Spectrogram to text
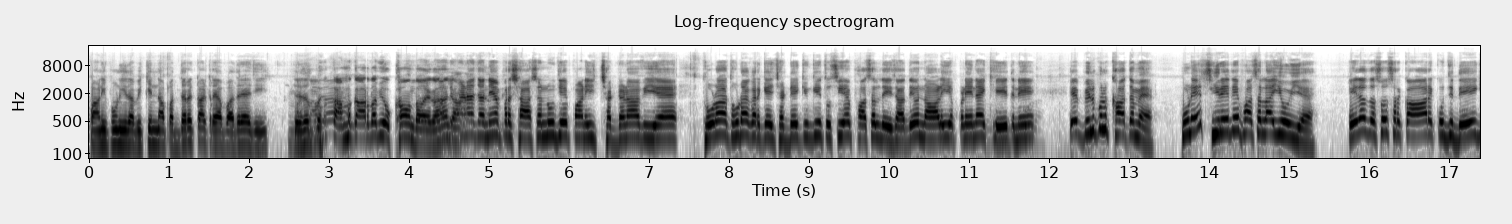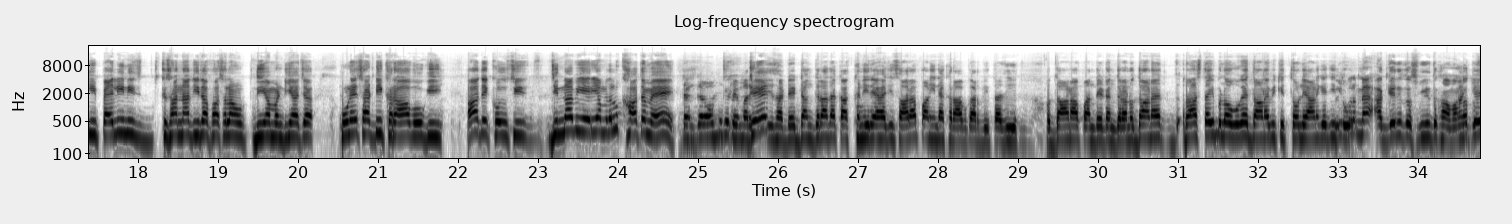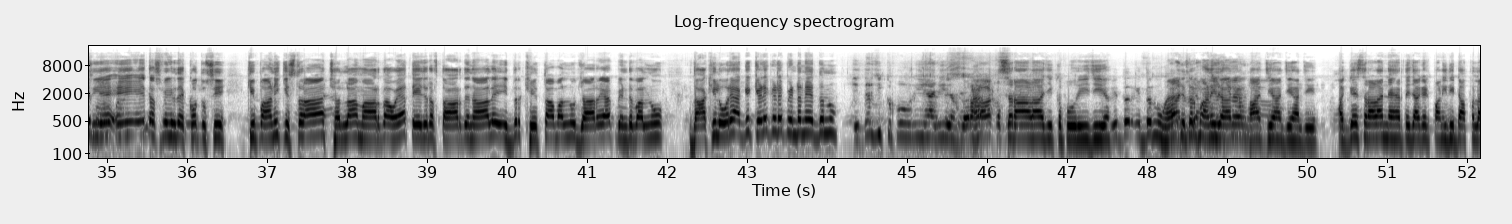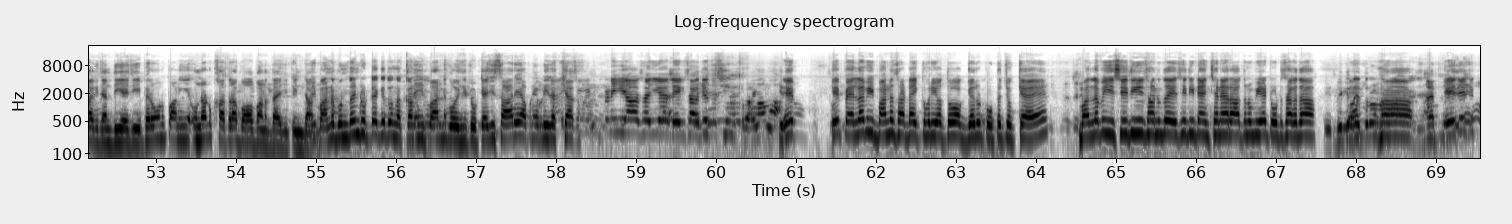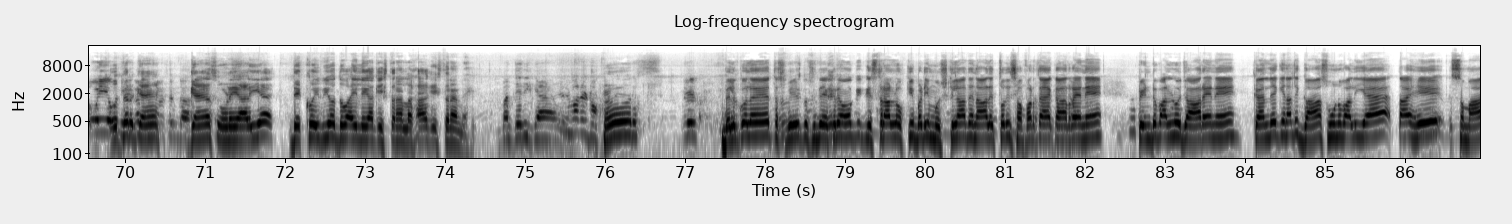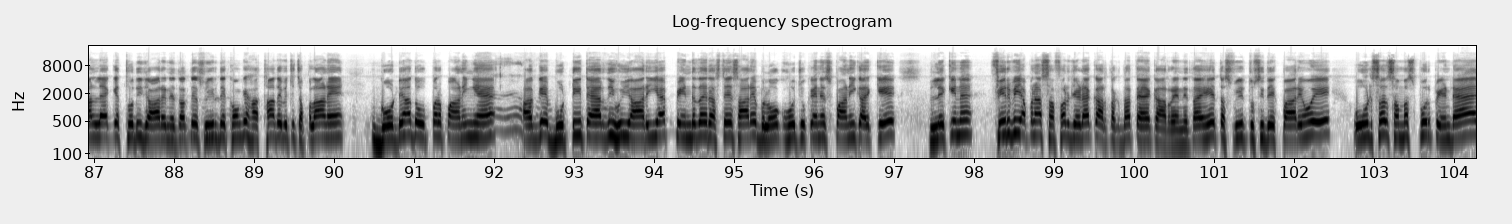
ਪਾਣੀ ਪੂਣੀ ਦਾ ਵੀ ਕਿੰਨਾ ਪੱਧਰ ਘਟ ਰਿਹਾ ਵੱਧ ਰਿਹਾ ਜੀ। ਜਦੋਂ ਪ- ਕੰਮਕਾਰ ਦਾ ਵੀ ਔਖਾ ਹੁੰਦਾ ਹੋਏਗਾ ਨਾ ਜਾਂ- ਕਹਿਣਾ ਚਾਹੁੰਦੇ ਆ ਪ੍ਰਸ਼ਾਸਨ ਨੂੰ ਜੇ ਪਾਣੀ ਛੱਡਣਾ ਵੀ ਹੈ ਥੋੜਾ ਥੋੜਾ ਕਰਕੇ ਛੱਡੇ ਕਿਉਂਕਿ ਤੁਸੀਂ ਇਹ ਫਸਲ ਦੇ ਸਕਦੇ ਹੋ ਨਾਲ ਹੀ ਆਪਣੇ ਨਾ ਇਹ ਖੇਤ ਨੇ। ਇਹ ਬਿਲਕੁਲ ਖਤਮ ਹੈ। ਹੁਣ ਇਹ ਸਿਰੇ ਦੇ ਫਸਲ ਆਈ ਹੋਈ ਹੈ। ਇਹਦਾ ਦੱਸੋ ਸਰਕਾਰ ਕੁਝ ਦੇਗੀ? ਪਹਿਲੀ ਨਹੀਂ ਕਿਸਾਨਾਂ ਦੀ ਤਾਂ ਫਸਲਾਂ ਉੱਠਦੀਆਂ ਮੰਡੀਆਂ 'ਚ। ਹੁਣ ਇਹ ਸਾਡੀ ਖਰਾਬ ਹੋ ਗਈ। ਆਹ ਦੇਖੋ ਤੁਸੀਂ ਜਿੰਨਾ ਵੀ ਏਰੀਆ ਮਤਲਬ ਖਤਮ ਹੈ। ਡੰਗਰ ਉਹ ਭੁੱਖੇ ਮਰ ਗਏ ਜੀ ਸਾਡੇ ਡੰਗਰਾਂ ਦਾ ਕੱਖ ਨਹੀਂ ਰਿਹਾ ਜੀ ਸਾਰਾ ਪਾਣੀ ਨੇ ਖਰਾਬ ਕਰ ਦਿੱਤਾ ਜੀ। ਉਹ ਦਾਣਾ ਪਾਉਂਦੇ ਡੰਗਰਾਂ ਨੂੰ ਦਾਣਾ ਰਾਸਤਾ ਹੀ ਬਲੌਕ ਹੋ ਗਿਆ ਦਾਣਾ ਵੀ ਕਿੱਥੋਂ ਲਿਆਣਗੇ ਜੀ ਬਿਲਕੁਲ ਮੈਂ ਅੱਗੇ ਦੀ ਤਸਵੀਰ ਦਿਖਾਵਾਂਗਾ ਤੁਸੀਂ ਇਹ ਇਹ ਤਸਵੀਰ ਦੇਖੋ ਤੁਸੀਂ ਕਿ ਪਾਣੀ ਕਿਸ ਤਰ੍ਹਾਂ ਛੱਲਾ ਮਾਰਦਾ ਹੋਇਆ ਤੇਜ਼ ਰਫ਼ਤਾਰ ਦੇ ਨਾਲ ਇੱਧਰ ਖੇਤਾਂ ਵੱਲ ਨੂੰ ਜਾ ਰਿਹਾ ਪਿੰਡ ਵੱਲ ਨੂੰ। ਦਾਖਲ ਹੋ ਰਿਹਾ। ਅੱਗੇ ਕਿਹੜੇ ਕਿਹੜੇ ਪਿੰਡ ਨੇ ਇੱਧਰ ਨੂੰ? ਇੱਧਰ ਜੀ ਕਪੂਰੀ ਹੈ ਜੀ ਸਰਾਲਾ ਜੀ ਕਪੂਰੀ ਜੀ ਇੱਧਰ ਇੱਧਰ ਨੂੰ ਹੈ ਜਿੱਧਰ ਪਾਣੀ ਜਾ ਰਿਹਾ। ਹਾਂਜੀ ਹਾਂਜੀ ਹਾਂਜੀ। ਅੱਗੇ ਸਰਾਲਾ ਨਹਿਰ ਤੇ ਜਾ ਕੇ ਪਾਣੀ ਦੀ ਡੱਫ ਲੱਗ ਜਾਂਦੀ ਹੈ ਜੀ। ਫਿਰ ਉਹਨੂੰ ਪਾਣੀ ਉਹਨਾਂ ਨੂੰ ਖਤਰਾ ਬਹੁਤ ਬਣਦਾ ਹੈ ਜੀ ਪਿੰਡਾਂ ਕੋਈ ਬੰਨ ਬੁੰਦਾ ਨਹੀਂ ਟੁੱਟਿਆ ਕਿਤੋਂ ਨੱਕਾ ਨਹੀਂ ਬੰਨ ਕੋਈ ਨਹੀਂ ਟੁੱਟਿਆ ਜੀ। ਸਾਰੇ ਆਪਣੀ ਆਪਣੀ ਰੱਖਿਆ ਟੁੱਟਣੀ ਆਸ ਹੈ ਜੀ ਇਹ ਦੇਖ ਸਕਦੇ ਹੋ ਤੁਸੀਂ। ਇਹ ਇਹ ਪਹਿਲਾਂ ਵੀ ਬੰਨ ਸਾਡਾ ਇੱਕ ਵਾਰੀ ਉਤੋਂ ਅੱਗੇ ਤੋਂ ਟੁੱਟ ਚੁੱਕਿਆ ਹੈ। ਮਤਲਬ ਇਸੇ ਦੀ ਸਾਨੂੰ ਤਾਂ ਇਸੇ ਦੀ ਟੈਨਸ਼ਨ ਹੈ ਰਾਤ ਨੂੰ ਵੀ ਇਹ ਟੁੱਟ ਸਕਦਾ। ਹਾਂ ਇਹਦੇ 'ਚ ਕੋਈ ਉਧਰ ਗੈਸ ਹੋਣੇ ਵਾਲੀ ਹੈ। ਦੇਖੋ ਵੀ ਉਹ ਦਵਾਈ ਲੇਗਾ ਕਿਸ ਤਰ੍ਹਾਂ ਲਖਾ ਕਿਸ ਤਰ੍ਹਾਂ ਨਹੀਂ। ਬੰਦੇ ਦੀ ਗਿਆ ਹੋਰ। ਬਿਲਕੁਲ ਇਹ ਤਸਵੀਰ ਤੁਸੀਂ ਦੇਖ ਰਹੇ ਹੋ ਕਿ ਕਿਸ ਤਰ੍ਹਾਂ ਲੋਕੀ ਬੜੀ ਮੁਸ਼ਕਿਲਾਂ ਦੇ ਨਾਲ ਇੱਥੋਂ ਦੀ ਸਫ਼ਰ ਤੈਅ ਕਰ ਰਹੇ ਨੇ ਪਿੰਡ ਵੱਲ ਨੂੰ ਜਾ ਰਹੇ ਨੇ। ਕਹਿੰਦੇ ਕਿ ਇਹਨਾਂ ਦੀ ਗਾਂ ਸੂਣ ਵਾਲੀ ਹੈ ਤਾਂ ਇਹ ਸਮਾਨ ਲੈ ਕੇ ਇੱਥੋਂ ਦੀ ਜਾ ਰਹੇ ਨੇ। ਤਾਂ ਤਸਵੀਰ ਦੇਖੋਗੇ ਹੱਥਾਂ ਦੇ ਵਿੱਚ ਚੱਪਲਾਂ ਨੇ। ਗੋਡਿਆਂ ਤੋਂ ਉੱਪਰ ਪਾਣੀ ਹੈ। ਅੱਗੇ ਬੂਟੀ ਤੈਰਦੀ ਹੋਈ ਆ ਰਹੀ ਹੈ। ਪਿੰਡ ਦੇ ਰਸਤੇ ਸਾਰੇ ਬਲੌਕ ਹੋ ਚੁੱਕੇ ਨੇ ਇਸ ਪਾਣੀ ਕਰਕੇ। ਲੇਕਿਨ ਫਿਰ ਵੀ ਆਪਣਾ ਸਫ਼ਰ ਜਿਹੜਾ ਘਰ ਤੱਕ ਦਾ ਤੈਅ ਕਰ ਰਹੇ ਨੇ। ਤਾਂ ਇਹ ਤਸਵੀਰ ਤੁਸੀਂ ਦੇਖ ਪਾ ਰਹੇ ਹੋ। ਇਹ ਊਂਟਸਰ ਸਮਸਪੁਰ ਪਿੰਡ ਹੈ।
